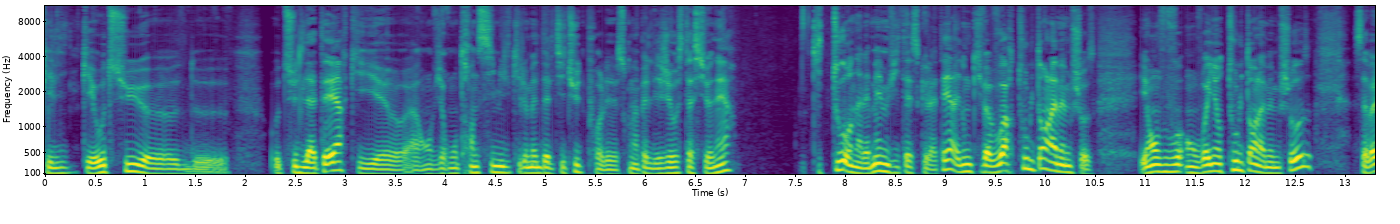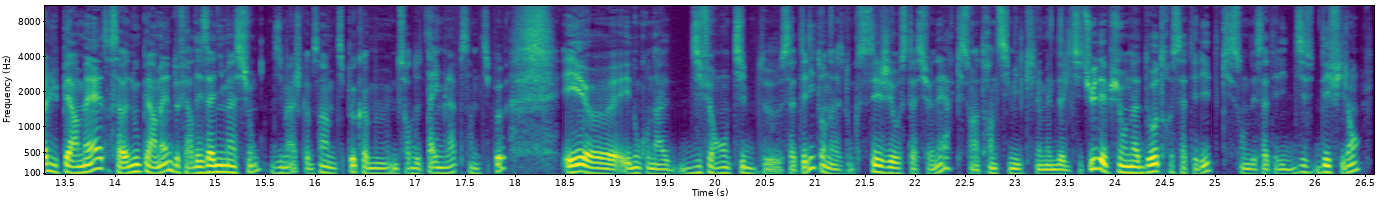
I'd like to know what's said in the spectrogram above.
qui est, qui est au-dessus de au-dessus de la Terre, qui est à environ 36 000 km d'altitude pour les, ce qu'on appelle les géostationnaires qui tourne à la même vitesse que la Terre et donc qui va voir tout le temps la même chose. Et en, voyant tout le temps la même chose, ça va lui permettre, ça va nous permettre de faire des animations d'images comme ça, un petit peu comme une sorte de time-lapse un petit peu. Et, euh, et, donc on a différents types de satellites. On a donc ces géostationnaires qui sont à 36 000 km d'altitude et puis on a d'autres satellites qui sont des satellites défilants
